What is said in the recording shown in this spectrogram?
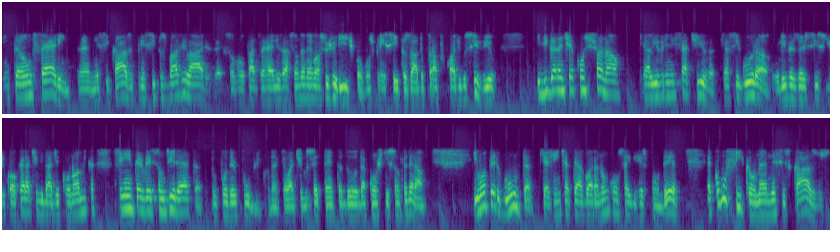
Então, ferem, né, nesse caso, princípios basilares, né, que são voltados à realização do negócio jurídico, alguns princípios lá do próprio Código Civil, e de garantia constitucional, que é a livre iniciativa, que assegura o livre exercício de qualquer atividade econômica sem intervenção direta do poder público, né, que é o artigo 70 do, da Constituição Federal. E uma pergunta que a gente até agora não consegue responder é como ficam, né, nesses casos,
